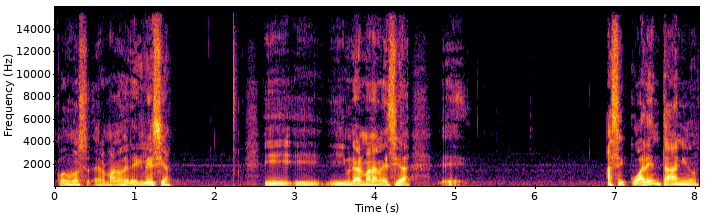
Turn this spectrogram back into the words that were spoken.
con unos hermanos de la iglesia y, una hermana me decía, eh, hace 40 años,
